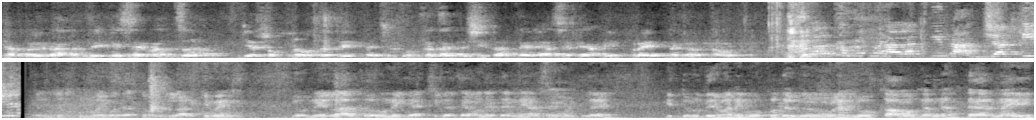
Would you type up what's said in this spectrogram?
धर्मवीर आनंद देके साहेबांचं जे स्वप्न होतं ते त्याची पूर्तता कशी करता येईल यासाठी आम्ही प्रयत्न करत आहोत. योजनेला धरून एक याचिका त्यामध्ये त्यांनी असं म्हटलंय की दुर्दैवाने मोफत योजनेमुळे लोक कामं करण्यास तयार नाही.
